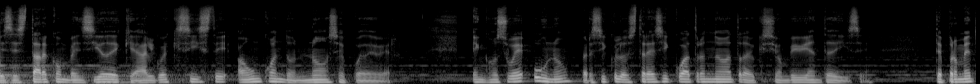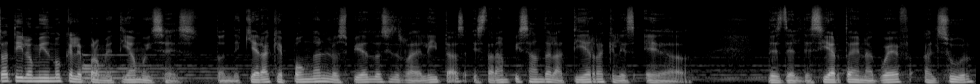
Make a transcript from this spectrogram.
es estar convencido de que algo existe aun cuando no se puede ver. En Josué 1, versículos 3 y 4 en nueva traducción viviente dice, Te prometo a ti lo mismo que le prometí a Moisés, donde quiera que pongan los pies los israelitas estarán pisando la tierra que les he dado desde el desierto de Naguev al sur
